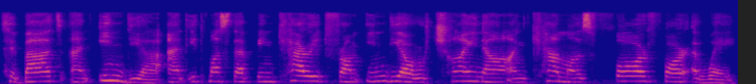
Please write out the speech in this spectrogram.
Tibet, and India, and it must have been carried from India or China on camels far, far away.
